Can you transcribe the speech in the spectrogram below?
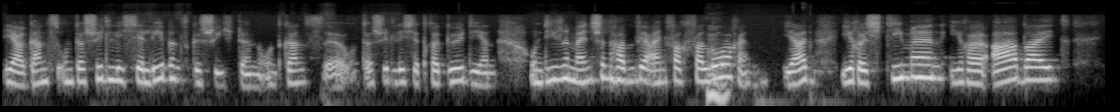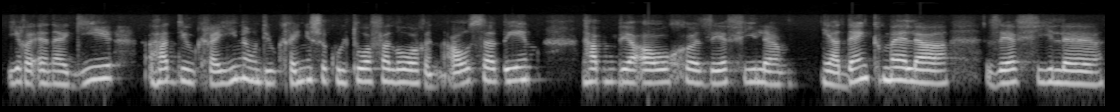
ja ganz unterschiedliche Lebensgeschichten und ganz äh, unterschiedliche Tragödien. Und diese Menschen haben wir einfach verloren. Ja, ihre Stimmen, ihre Arbeit, ihre Energie hat die Ukraine und die ukrainische Kultur verloren. Außerdem haben wir auch äh, sehr viele ja, Denkmäler, sehr viele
